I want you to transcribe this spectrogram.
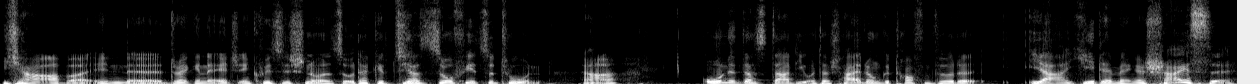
ja, aber in äh, Dragon Age Inquisition oder so, da gibt es ja so viel zu tun. Ja, ohne dass da die Unterscheidung getroffen würde, ja, jede Menge Scheiße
